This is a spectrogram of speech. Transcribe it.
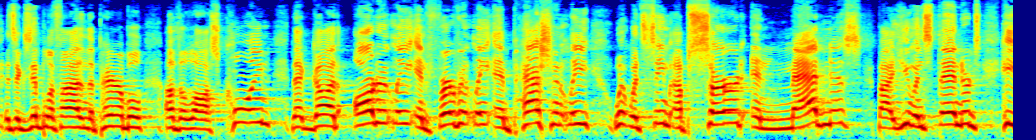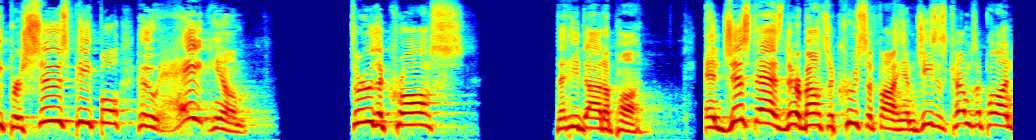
It's exemplified in the parable of the lost coin that God ardently and fervently and passionately, what would seem absurd and madness by human standards, he pursues people who hate him through the cross that he died upon. And just as they're about to crucify him, Jesus comes upon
